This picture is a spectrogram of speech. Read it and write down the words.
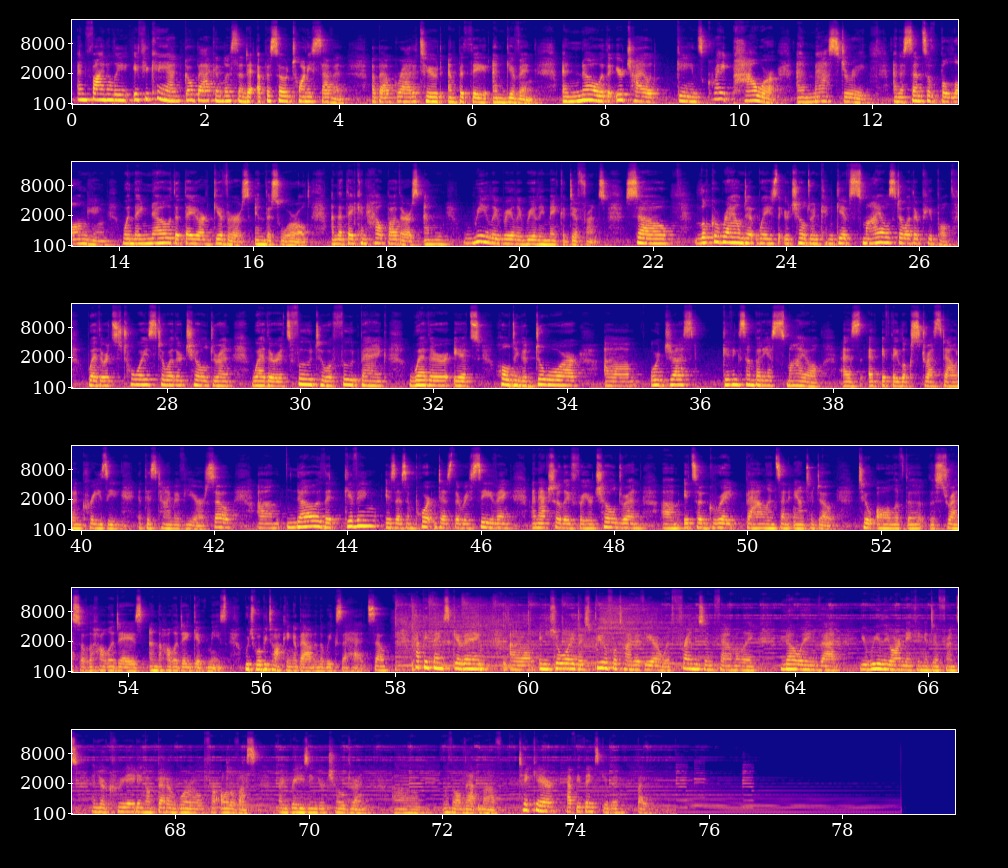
And finally, if you can, go back and listen to episode 27 about gratitude, empathy, and giving. And know that your child gains great power and mastery and a sense of belonging when they know that they are givers in this world and that they can help others and really, really, really make a difference. So look around at ways that your children can give smiles to other people, whether it's toys to other children, whether it's food to a food bank, whether it's holding a door, um, or just giving somebody a smile as if they look stressed out and crazy at this time of year. So um, know that giving is as important as the receiving, and actually for your children, um, it's a great balance and antidote to all of the, the stress of the holidays and the holiday give me's, which we'll be talking about in the weeks ahead. So happy Thanksgiving. Uh, enjoy this beautiful time of year with friends and family, knowing that you really are making a difference and you're creating a better world for all of us by raising your children um, with all that love. Take care. Happy Thanksgiving. Bye.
